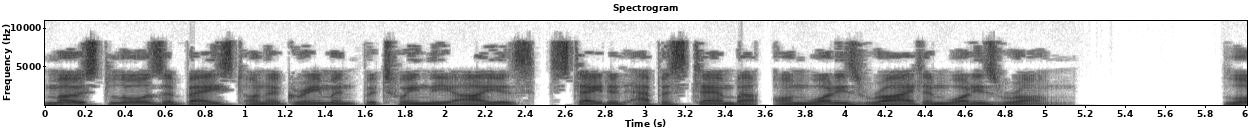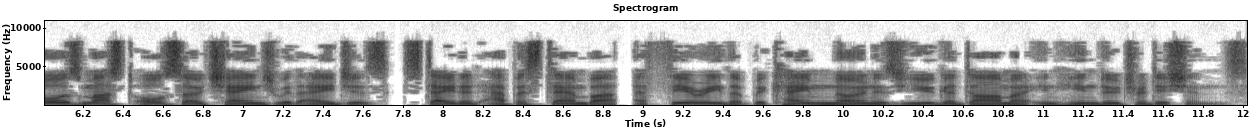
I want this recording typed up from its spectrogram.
Most laws are based on agreement between the Aryas, stated Apastamba, on what is right and what is wrong. Laws must also change with ages, stated Apastamba, a theory that became known as Yuga Dharma in Hindu traditions.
